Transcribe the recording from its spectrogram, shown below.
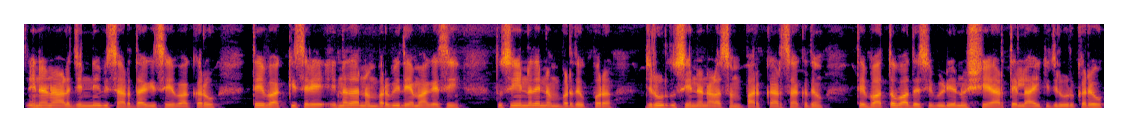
ਇਹਨਾਂ ਨਾਲ ਜਿੰਨੀ ਵੀ ਸਰਦਾ ਦੀ ਸੇਵਾ ਕਰੋ ਅਤੇ ਬਾਕੀ ਸਿਰੇ ਇਹਨਾਂ ਦਾ ਨੰਬਰ ਵੀ ਦੇਵਾਂਗੇ ਅਸੀਂ। ਤੁਸੀਂ ਇਹਨਾਂ ਦੇ ਨੰਬਰ ਦੇ ਉੱਪਰ ਜ਼ਰੂਰ ਤੁਸੀਂ ਇਹਨਾਂ ਨਾਲ ਸੰਪਰਕ ਕਰ ਸਕਦੇ ਹੋ ਅਤੇ ਵੱਧ ਤੋਂ ਵੱਧ ਇਸ ਵੀਡੀਓ ਨੂੰ ਸ਼ੇਅਰ ਅਤੇ ਲਾਈਕ ਜ਼ਰੂਰ ਕਰਿਓ।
